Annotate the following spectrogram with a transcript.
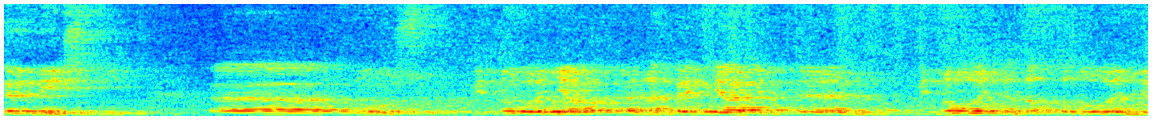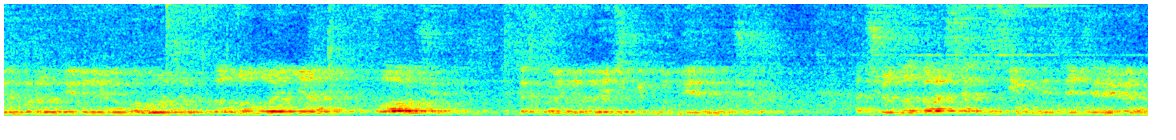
Криничній. Е, ну, відновлення е, накриття, е, відновлення за встановлення декоративної огорожі, встановлення лавочок і такий невеличкий будиночок. На що затрачено 7 тисяч гривень.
